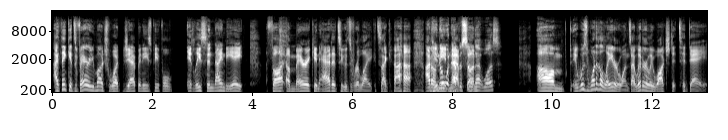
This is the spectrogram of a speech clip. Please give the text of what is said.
I think it's very much what Japanese people, at least in 98, thought American attitudes were like. It's like, haha, I don't Do you know what maps, episode son. that was? Um, it was one of the later ones. I literally watched it today.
